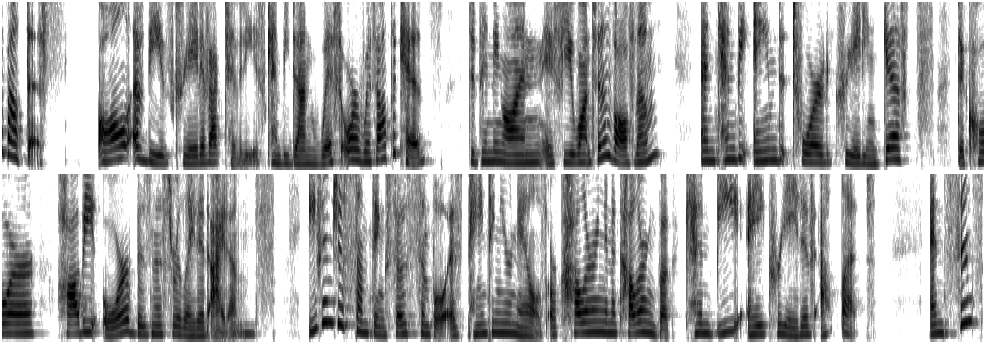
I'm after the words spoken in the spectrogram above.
about this. All of these creative activities can be done with or without the kids, depending on if you want to involve them and can be aimed toward creating gifts, decor, hobby, or business related items. Even just something so simple as painting your nails or coloring in a coloring book can be a creative outlet. And since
